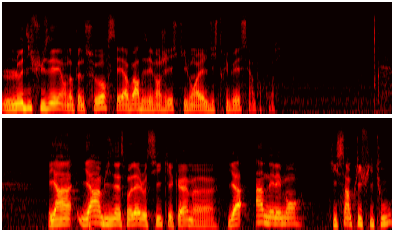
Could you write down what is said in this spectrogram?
le diffuser en open source et avoir des évangélistes qui vont aller le distribuer, c'est important aussi. Il y, a un business model aussi qui est quand même... Euh, il y a un élément qui simplifie tout,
